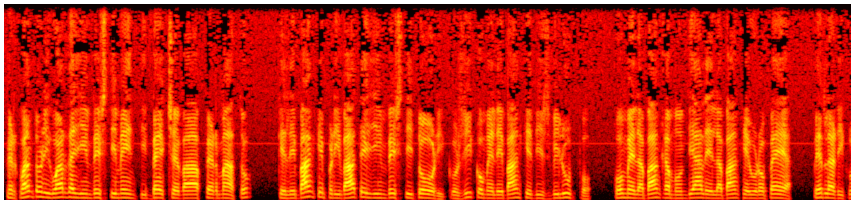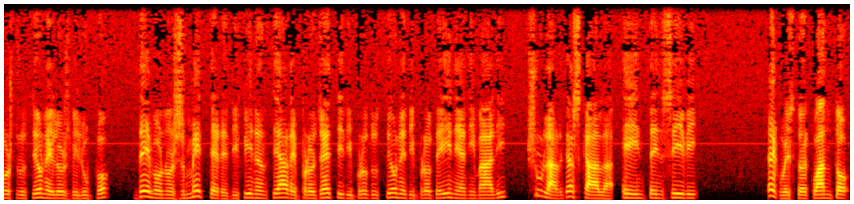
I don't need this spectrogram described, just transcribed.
Per quanto riguarda gli investimenti, Becce va affermato che le banche private e gli investitori, così come le banche di sviluppo, come la Banca Mondiale e la Banca Europea per la ricostruzione e lo sviluppo, devono smettere di finanziare progetti di produzione di proteine animali su larga scala e intensivi. E questo è quanto.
